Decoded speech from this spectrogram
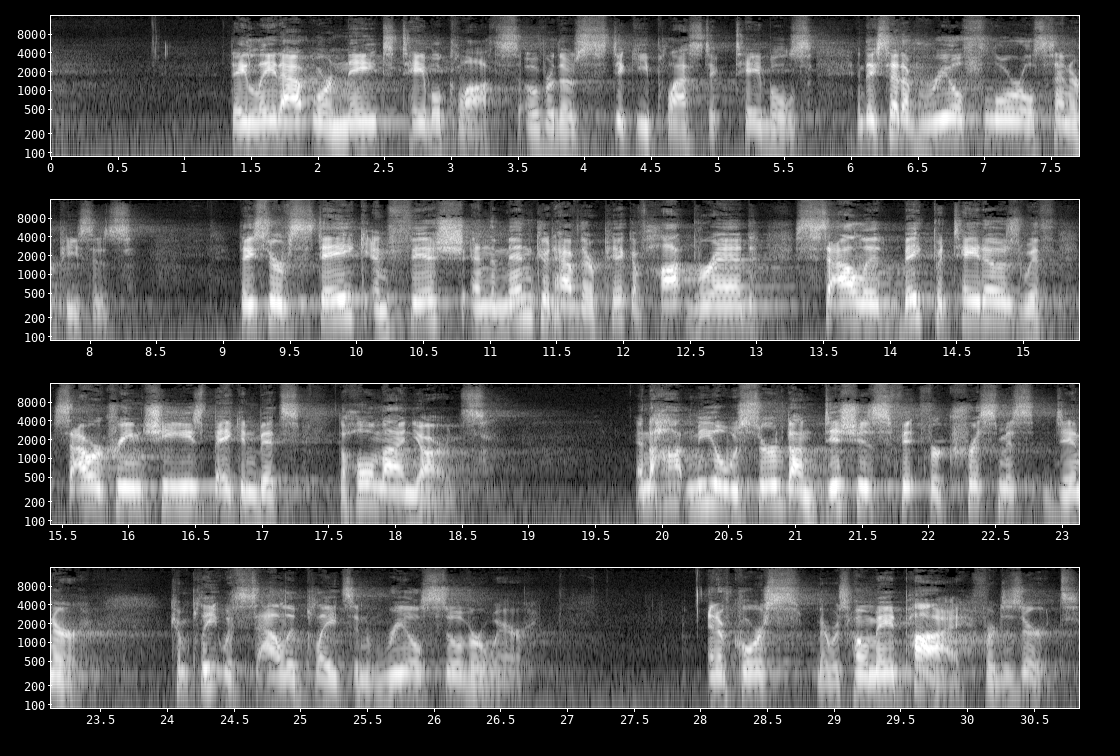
They laid out ornate tablecloths over those sticky plastic tables, and they set up real floral centerpieces. They served steak and fish, and the men could have their pick of hot bread, salad, baked potatoes with sour cream cheese, bacon bits, the whole nine yards. And the hot meal was served on dishes fit for Christmas dinner, complete with salad plates and real silverware. And of course, there was homemade pie for dessert.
